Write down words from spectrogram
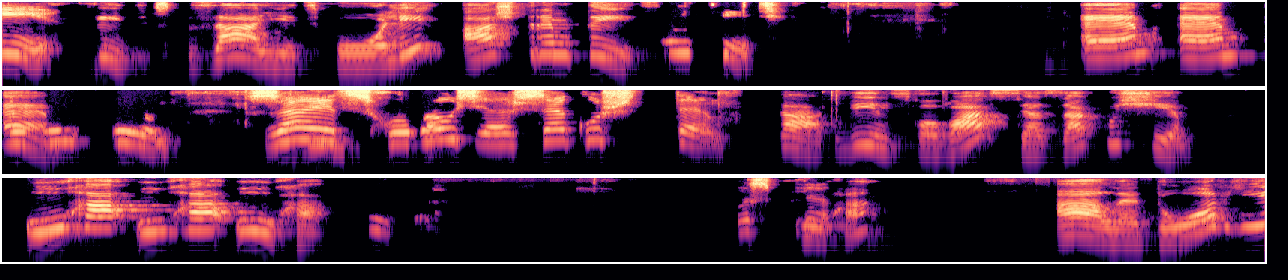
і. Іть, заєць полі аж тремтить. Крутить. Ем, ем, ем. Заєць сховався за куштем. Так, він сховався за кущем. Уха, уха, уха. Уха. Але довгі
